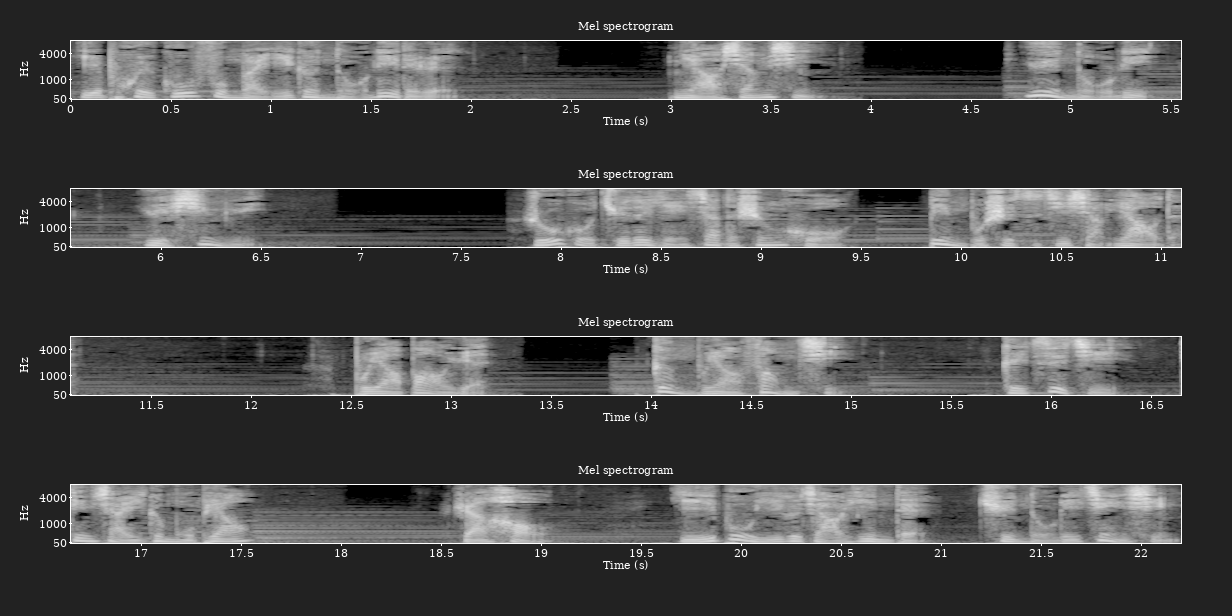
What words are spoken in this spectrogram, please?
也不会辜负每一个努力的人。你要相信。越努力，越幸运。如果觉得眼下的生活并不是自己想要的，不要抱怨，更不要放弃，给自己定下一个目标，然后一步一个脚印的去努力践行。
